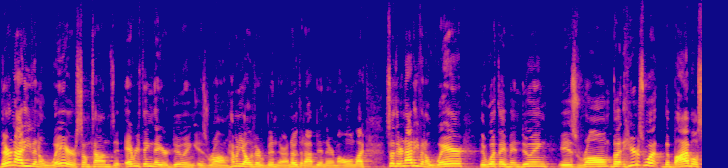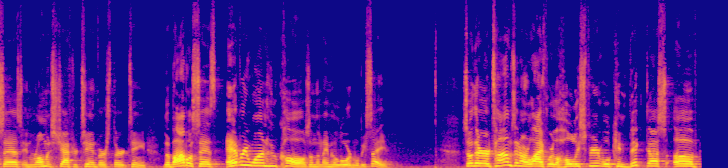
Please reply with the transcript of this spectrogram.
They're not even aware sometimes that everything they are doing is wrong. How many of y'all have ever been there? I know that I've been there in my own life. So they're not even aware that what they've been doing is wrong. But here's what the Bible says in Romans chapter 10, verse 13 the Bible says, everyone who calls on the name of the Lord will be saved. So there are times in our life where the Holy Spirit will convict us of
